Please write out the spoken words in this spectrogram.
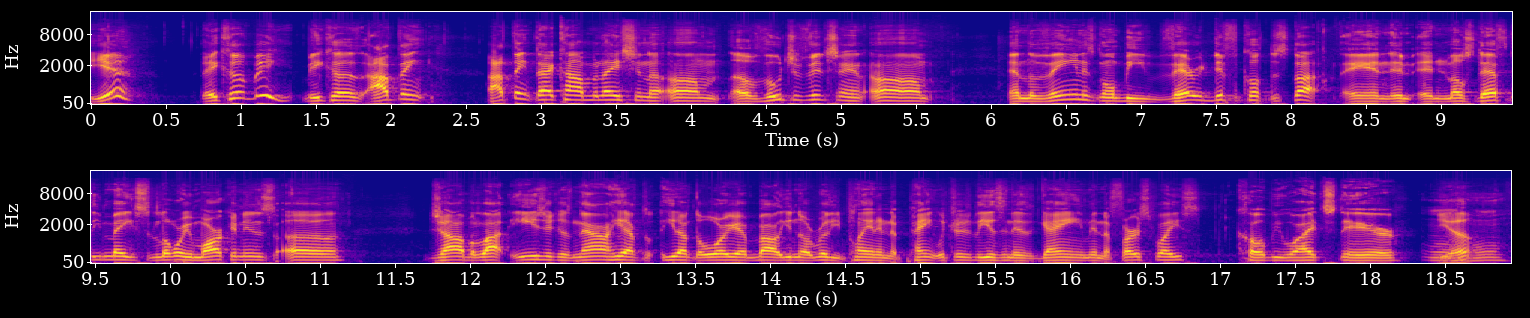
Yeah, they could be because I think I think that combination of um of Vucevic and um and LaVine is going to be very difficult to stop, and it, it most definitely makes Lauri Markkanen's uh job a lot easier because now he have to he don't have to worry about you know really playing in the paint, which really isn't his game in the first place. Coby White's there. Yep. Mm-hmm.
